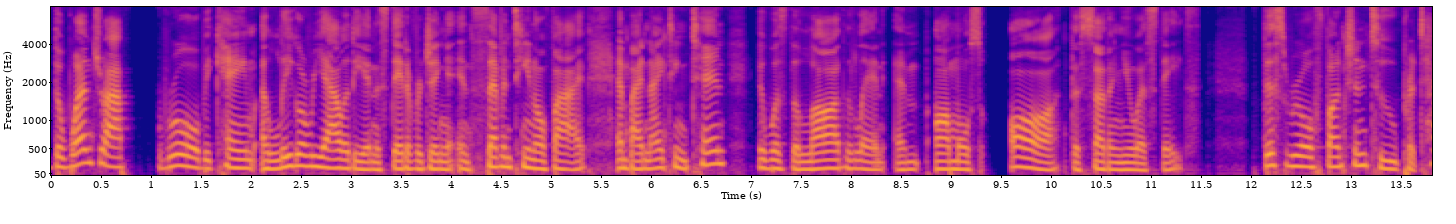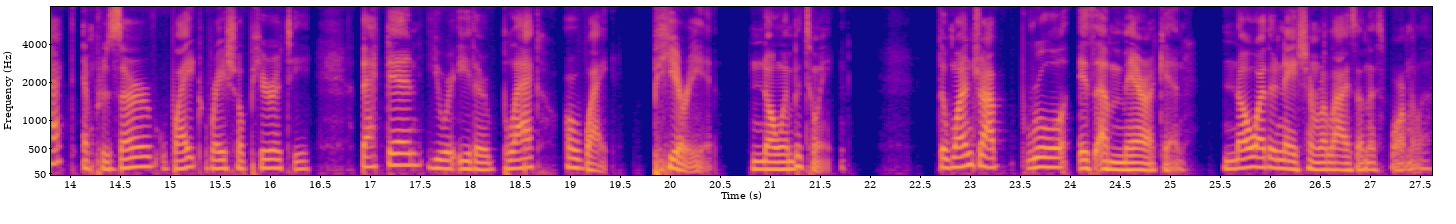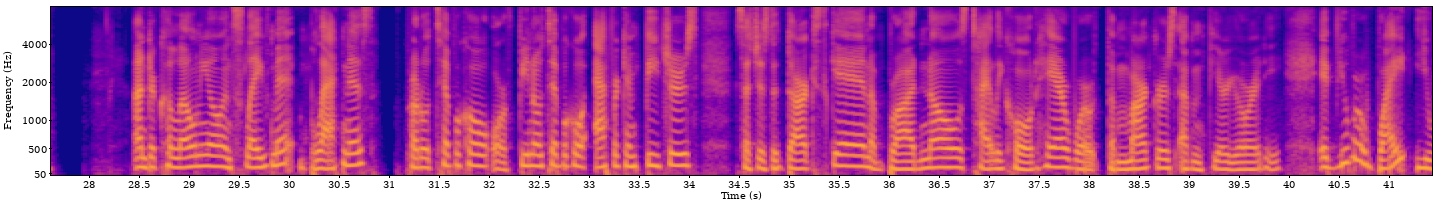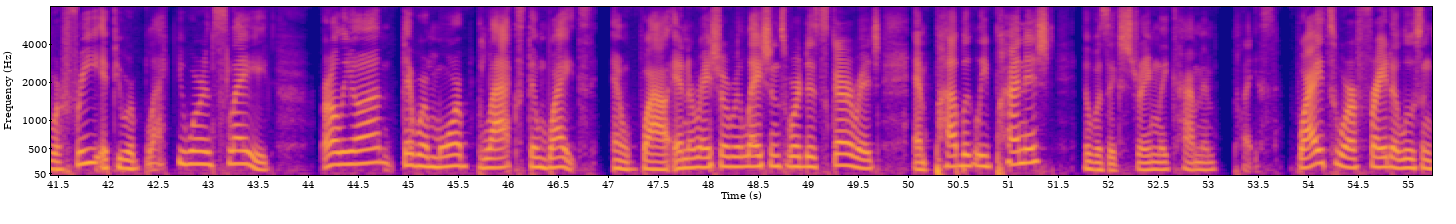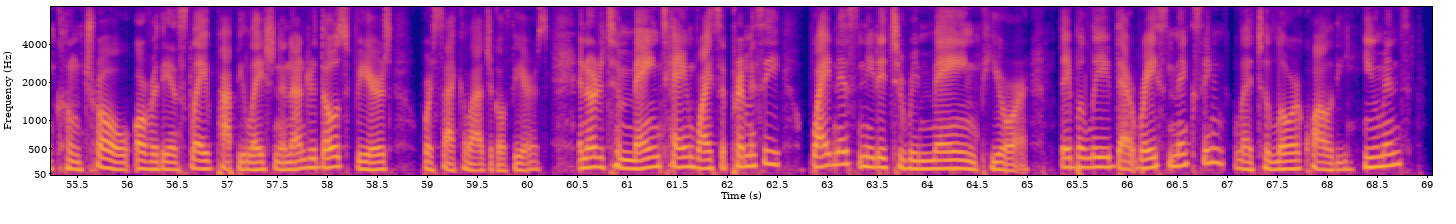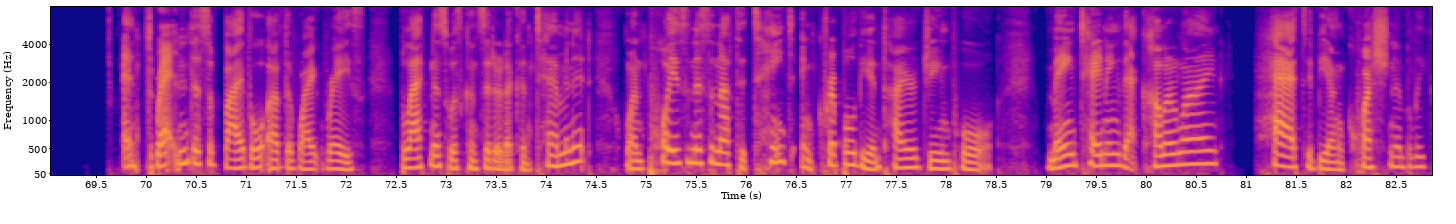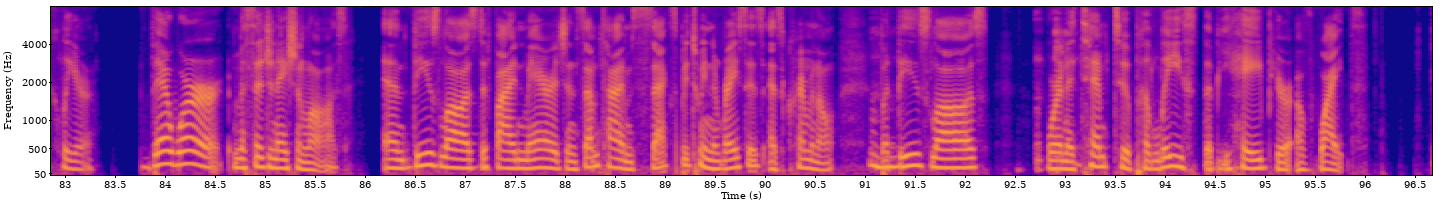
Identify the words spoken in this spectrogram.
The one drop rule became a legal reality in the state of Virginia in 1705. And by 1910, it was the law of the land in almost all the southern U.S. states. This rule functioned to protect and preserve white racial purity. Back then, you were either black or white, period. No in between. The one drop rule is American. No other nation relies on this formula. Under colonial enslavement, blackness, prototypical or phenotypical African features, such as the dark skin, a broad nose, tightly coiled hair, were the markers of inferiority. If you were white, you were free. If you were black, you were enslaved. Early on, there were more blacks than whites. And while interracial relations were discouraged and publicly punished, it was extremely commonplace. Whites were afraid of losing control over the enslaved population, and under those fears were psychological fears. In order to maintain white supremacy, whiteness needed to remain pure. They believed that race mixing led to lower quality humans and threatened the survival of the white race. Blackness was considered a contaminant, one poisonous enough to taint and cripple the entire gene pool. Maintaining that color line had to be unquestionably clear. There were miscegenation laws, and these laws defined marriage and sometimes sex between the races as criminal. Mm-hmm. But these laws were an attempt to police the behavior of whites.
